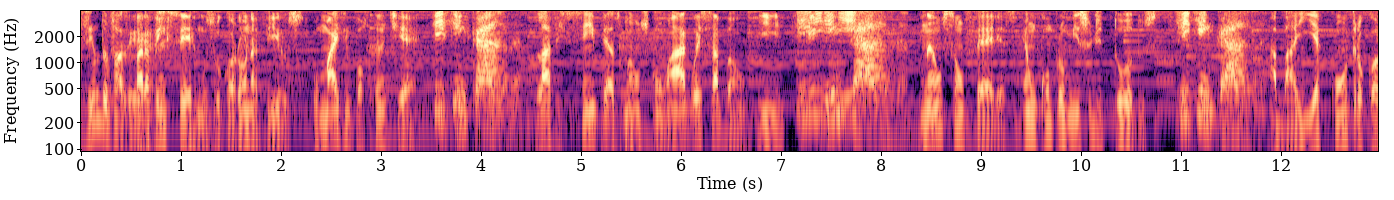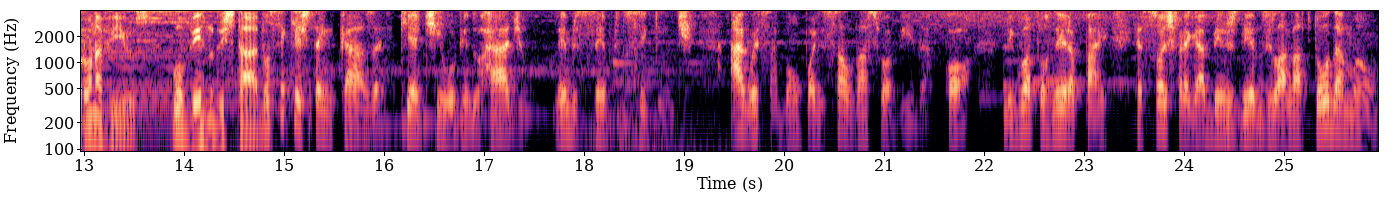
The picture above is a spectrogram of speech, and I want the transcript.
fazendo valer. Para vencermos o coronavírus, o mais importante é: fique em casa. Lave sempre as mãos com água e sabão e fique em casa. Não são férias, é um compromisso de todos. Fique em casa. A Bahia contra o coronavírus. Governo do Estado. Você que está em casa, quietinho ouvindo rádio, lembre sempre do seguinte: água e sabão pode salvar sua vida. Ó, ligou a torneira, pai? É só esfregar bem os dedos e lavar toda a mão.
